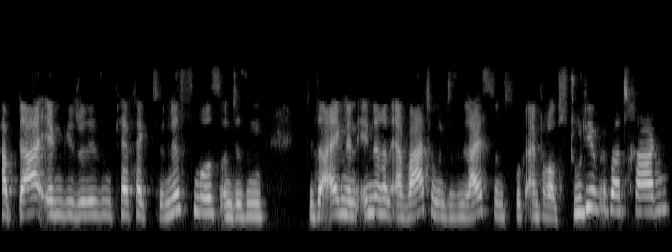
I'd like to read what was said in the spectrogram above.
habe da irgendwie so diesen Perfektionismus und diesen diese eigenen inneren Erwartungen, diesen Leistungsdruck einfach aufs Studium übertragen.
